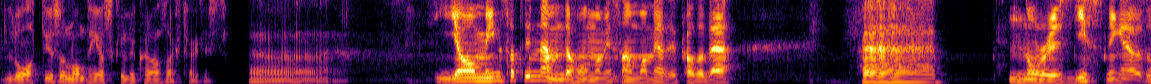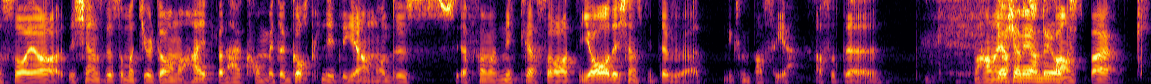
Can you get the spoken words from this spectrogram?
Låter ju som någonting jag skulle kunna ha sagt faktiskt. Eh, Jag minns att vi nämnde honom i samband med att vi pratade eh, Norris-gissningar och då sa jag det känns väl som att Giordano-hypen har kommit och gått lite grann och du, jag för mig att Niklas sa att ja, det känns lite liksom passé. Alltså att det, han har ju Jag haft känner ett igen det också. bounce back.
